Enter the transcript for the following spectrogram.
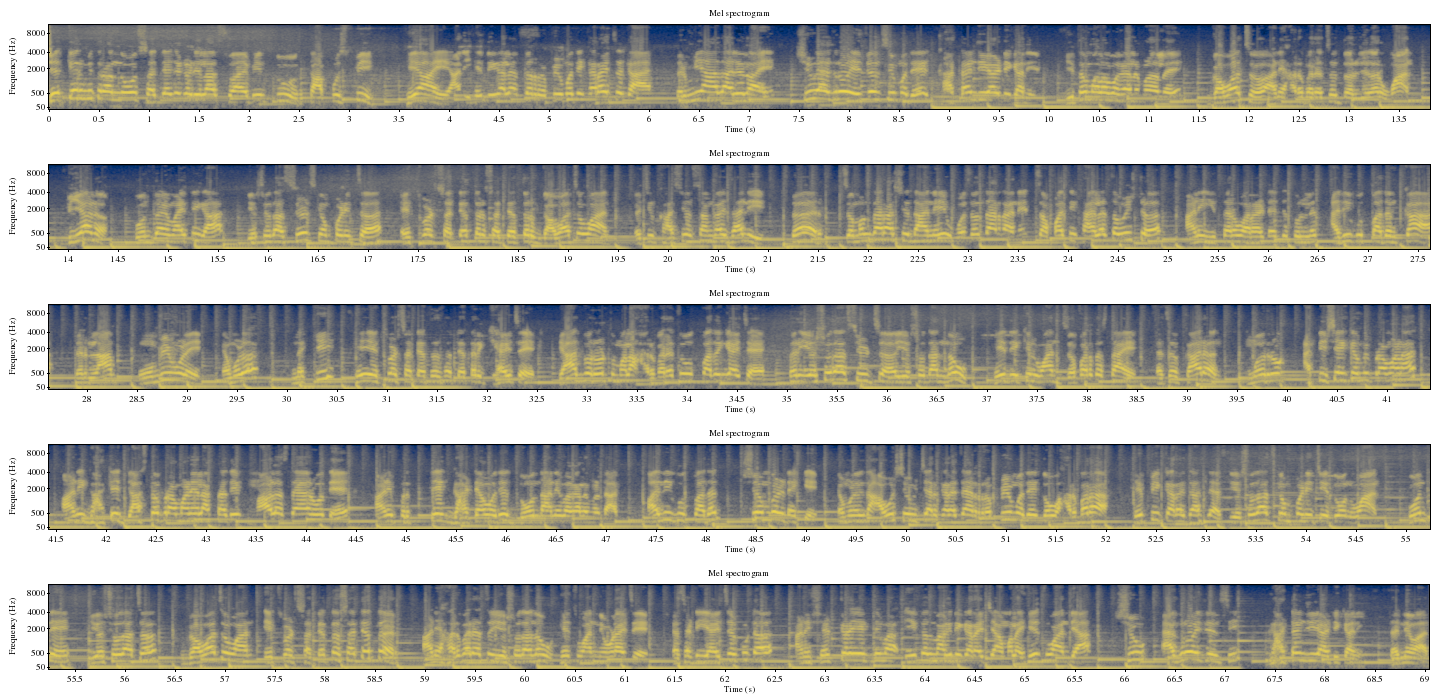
शेतकरी मित्रांनो सध्याच्या घडीला सोयाबीन तूर कापूस पीक हे आहे आणि हे निघाल्यानंतर रब्बीमध्ये करायचं काय? तर मी आज आलेलो आहे शिव अॅग्रो एजन्सी मध्ये घाटांजी या ठिकाणी. इथं मला बघायला मिळालंय गव्हाचं आणि हरभऱ्याचं दर्जेदार वाण. बियाणं कोणतं आहे माहिती का? यशोदा सीड्स कंपनीचं एक्सपर्ट सत्याहत्तर सत्याहत्तर गव्हाचं वाण. याची खासियत सांगायची झाली तर चमकदार असे दाणे वजनदार दाणे चपाती खायला चविष्ट आणि इतर वराठ्याच्या तुलनेत अधिक उत्पादन का? तर लांब ओंबीमुळे. त्यामुळं नक्की हे एक्सपर्ट सत्याहत्तर सत्याहत्तर घ्यायचंय. त्याचबरोबर तुम्हाला हरभऱ्याचं उत्पादन घ्यायचं आहे. तर यशोदा सीडचं यशोदा नऊ हे देखील वाण जबरदस्त आहे. त्याचं कारण मर रोग अतिशय कमी प्रमाणात आणि घाटे जास्त प्रमाणे लागतात. एक माळच तयार होते आणि प्रत्येक घाट्यामध्ये दोन दाणे बघायला मिळतात. अधिक उत्पादन शंभर टक्के. त्यामुळे एकदा अवश्य विचार करायचा आहे. रब्बीमध्ये गहू हरभरा हे पीक करायचं असल्यास यशोदाच कंपनीचे दोन वाण कोणते? यशोदाचं गव्हाचं वाण एक्सपर्ट सत्याहत्तर सत्याहत्तर आणि हरभऱ्याचं यशोदा नऊ हेच वाण निवडायचे. त्यासाठी यायचं कुठं? आणि शेतकरी एक एकच मागणी करायची आम्हाला हेच वाण द्या. शिव अॅग्रो एजन्सी घाटंजी या ठिकाणी. धन्यवाद.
